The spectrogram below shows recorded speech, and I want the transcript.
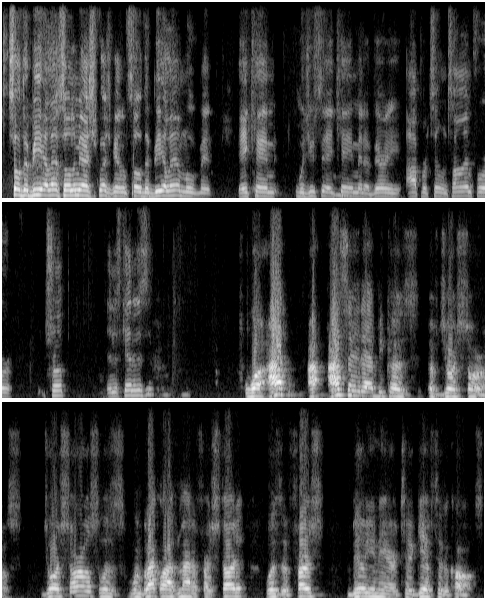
So the BLM. So let me ask you a question, Caleb. So the BLM movement, it came. Would you say it came in a very opportune time for Trump in his candidacy? Well, I, I I say that because of George Soros. George Soros was when Black Lives Matter first started was the first billionaire to give to the cause.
